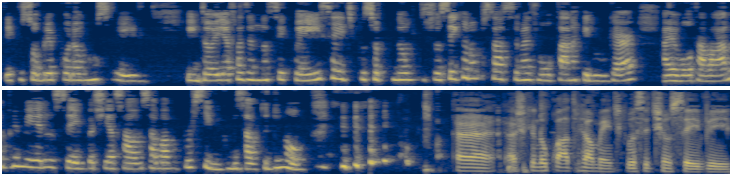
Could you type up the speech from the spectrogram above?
tem que sobrepor alguns saves. Então eu ia fazendo na sequência e, tipo, se eu, não, se eu sei que eu não precisasse mais voltar naquele lugar, aí eu voltava lá no primeiro save que eu tinha salvo e salvava por cima, e começava tudo de novo. É, acho que no 4 realmente que você tinha um save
